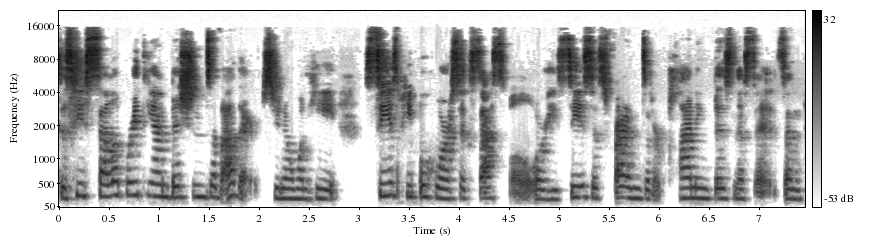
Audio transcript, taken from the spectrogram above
Does he celebrate the ambitions of others? You know, when he sees people who are successful or he sees his friends that are planning businesses and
